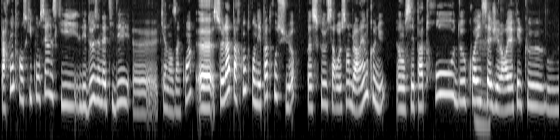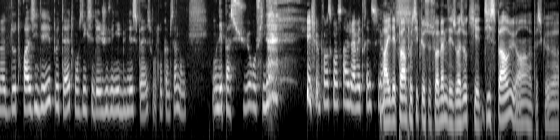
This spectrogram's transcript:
Par contre, en ce qui concerne ce qui, les deux anatidés euh, qu'il y a dans un coin, euh, ceux-là par contre on n'est pas trop sûr, parce que ça ressemble à rien de connu, on ne sait pas trop de quoi il hmm. s'agit. Alors il y a quelques, on a deux, trois idées peut-être, on se dit que c'est des juvéniles d'une espèce ou un truc comme ça, mais on n'est pas sûr au final. je pense qu'on sera jamais très sûr. Bah, il n'est pas impossible que ce soit même des oiseaux qui aient disparu, hein, parce que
